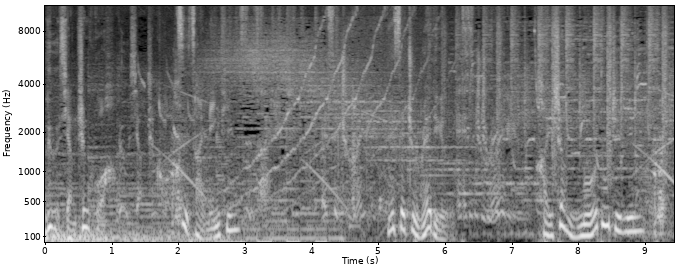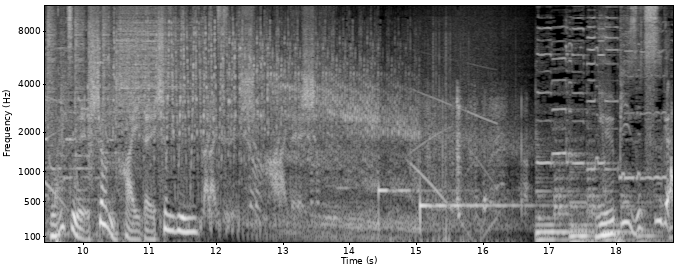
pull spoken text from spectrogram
乐享生活，自在聆听。SH Radio，海上魔都之音，来自上海的声音。来自上海的声音。牛逼是吹的，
